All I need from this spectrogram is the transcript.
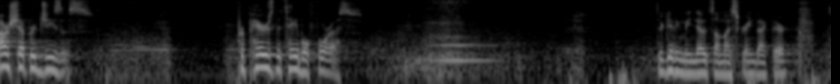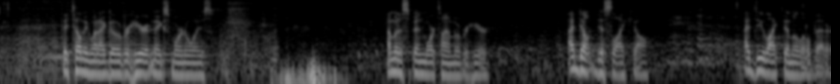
our shepherd Jesus, prepares the table for us. They're giving me notes on my screen back there. They tell me when I go over here, it makes more noise. I'm going to spend more time over here. I don't dislike y'all, I do like them a little better.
